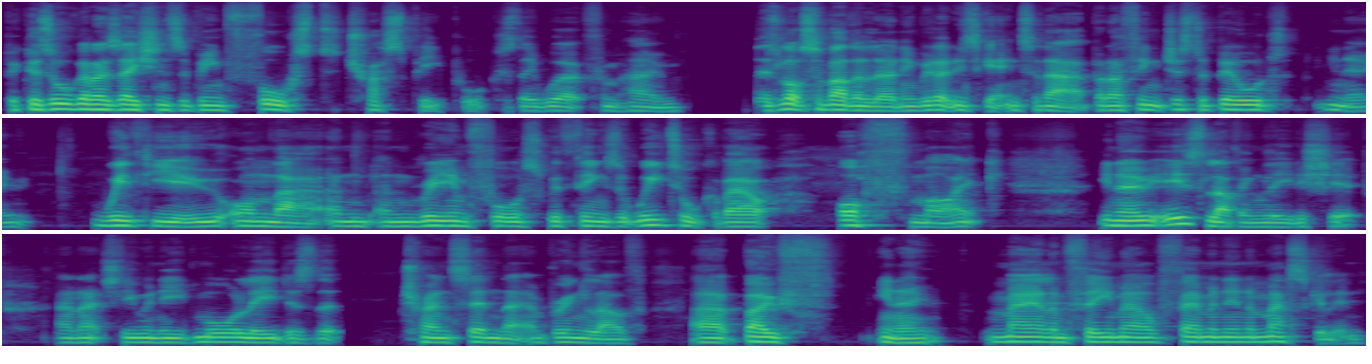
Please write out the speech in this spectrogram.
because organizations have been forced to trust people because they work from home there's lots of other learning we don't need to get into that but i think just to build you know with you on that and and reinforce with things that we talk about off mic you know, is loving leadership. And actually, we need more leaders that transcend that and bring love, uh, both, you know, male and female, feminine and masculine.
